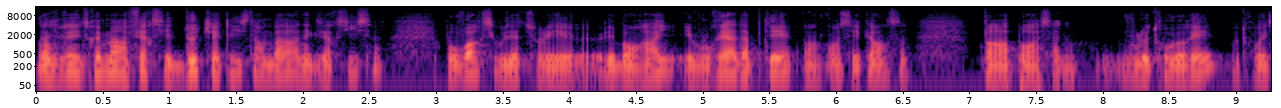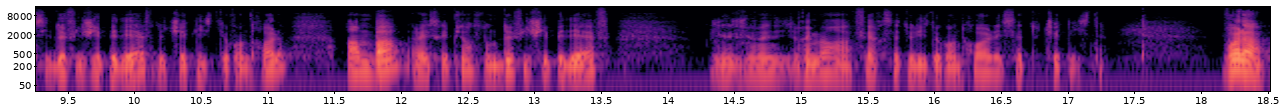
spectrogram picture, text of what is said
Donc, je vous invite vraiment à faire ces deux checklists en bas en exercice pour voir si vous êtes sur les, bons rails et vous réadapter en conséquence par rapport à ça. vous le trouverez, vous trouverez ces deux fichiers PDF de checklist de contrôle. En bas, à la description, ce sont deux fichiers PDF. Je, vous invite vraiment à faire cette liste de contrôle et cette checklist. Voilà,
